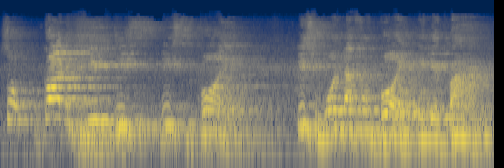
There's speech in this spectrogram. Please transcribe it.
So God hid this, this boy, this wonderful boy in a barn.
